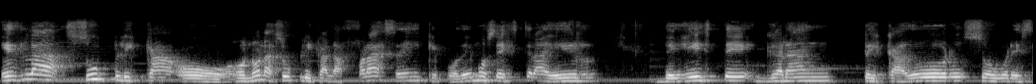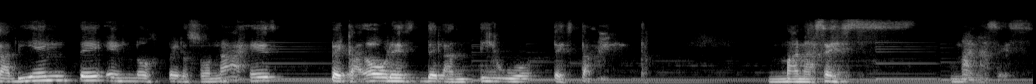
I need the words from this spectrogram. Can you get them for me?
Es la súplica o, no la súplica, la frase que podemos extraer de este gran pecador sobresaliente en los personajes pecadores del Antiguo Testamento. Manasés, Manasés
